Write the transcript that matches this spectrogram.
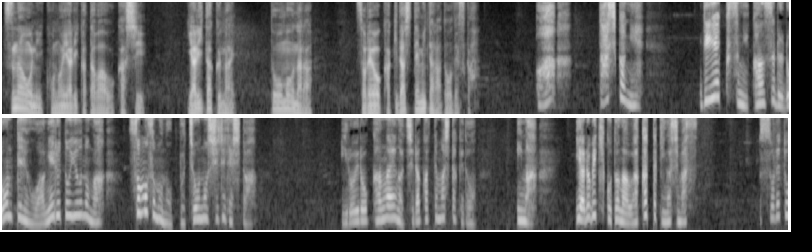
素直にこのやり方はおかしいやりたくないと思うならそれを書き出してみたらどうですか？あ確かに。DX に関する論点を挙げるというのがそもそもの部長の指示でした。いろいろ考えが散らかってましたけど今やるべきことが分かった気がします。それと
